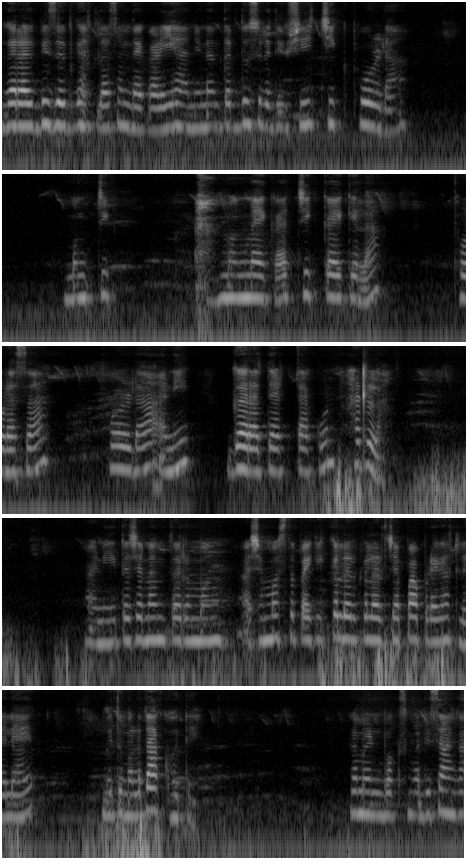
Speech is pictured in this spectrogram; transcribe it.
घरात भिजत घातला संध्याकाळी आणि नंतर दुसऱ्या दिवशी चिक फोडला. मग चिक मग नाही का चिक काय केला? थोडासा फोडला आणि गरा त्यात टाकून हटला. आणि त्याच्यानंतर मग अशा मस्तपैकी कलर कलरच्या पापड्या घातलेल्या आहेत. मी तुम्हाला दाखवते. कमेंट बॉक्समध्ये सांगा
